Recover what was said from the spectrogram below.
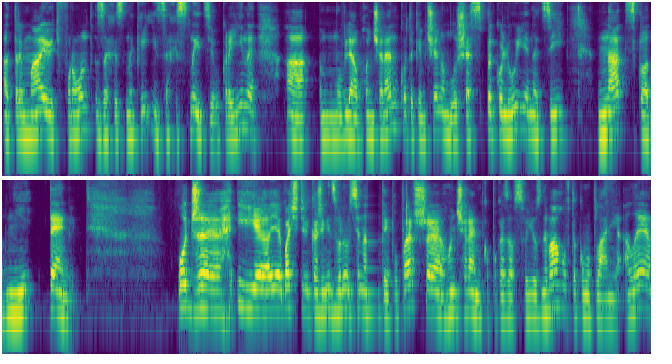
а тримають фронт захисники і захисниці України. А мовляв, Гончаренко таким чином лише спекулює на цій надскладній темі. Отже, і е, як бачите, він каже, він звернувся на ти. По-перше, Гончаренко показав свою зневагу в такому плані, але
